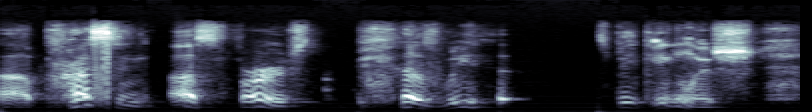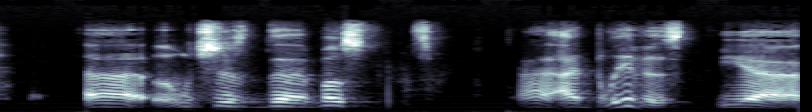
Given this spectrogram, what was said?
uh, pressing us first because we speak English, uh, which is the most I believe is the uh,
